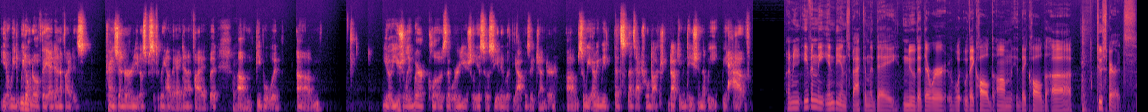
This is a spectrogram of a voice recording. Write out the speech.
you know, we we don't know if they identified as transgender, you know, specifically how they identified, but um, people would. Um, you know, usually wear clothes that were usually associated with the opposite gender. Um, so we, I mean, we that's that's actual doc- documentation that we we have. I mean, even the Indians back in the day knew that there were what they called um, they called uh, two spirits,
